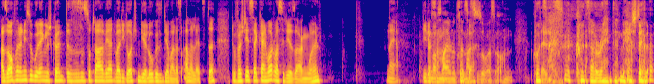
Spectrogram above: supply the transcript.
Also auch wenn ihr nicht so gut Englisch könnt, das ist es total wert, weil die deutschen Dialoge sind ja mal das allerletzte. Du verstehst ja kein Wort, was sie dir sagen wollen. Naja, wie dem Als auch normaler Nutzer machst du sowas auch Kurzer, kurzer Rant an der Stelle.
